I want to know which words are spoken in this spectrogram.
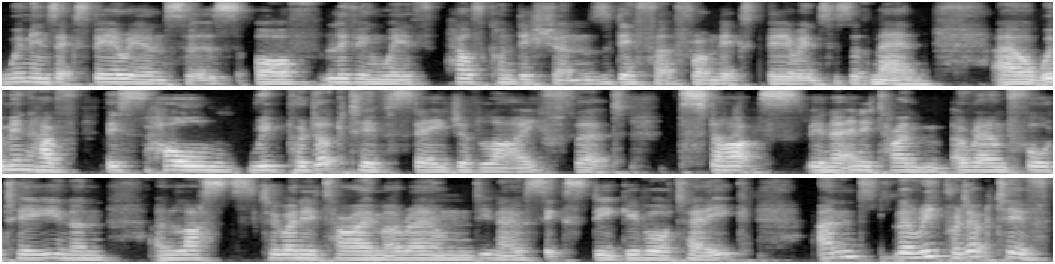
women's experiences of living with health conditions differ from the experiences of men. Uh, women have this whole reproductive stage of life that starts you know any time around 14 and and lasts to any time around you know 60 give or take and the reproductive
